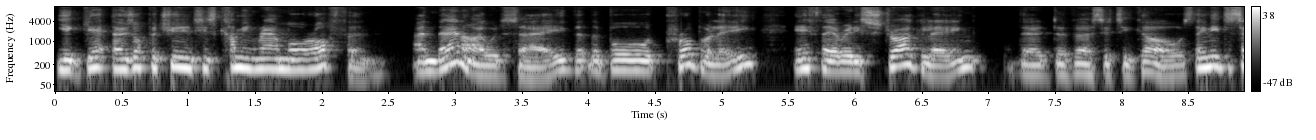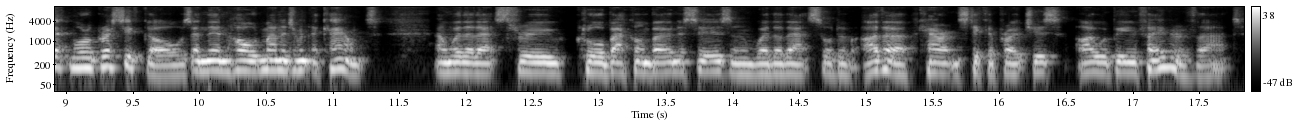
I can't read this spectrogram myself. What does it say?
you get those opportunities coming around more often. And then I would say that the board probably, if they're really struggling, their diversity goals, they need to set more aggressive goals and then hold management account and whether that's through clawback on bonuses and whether that's sort of other carrot and stick approaches, I would be in favor of that.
